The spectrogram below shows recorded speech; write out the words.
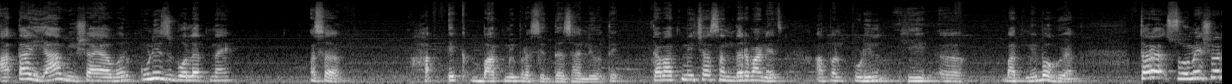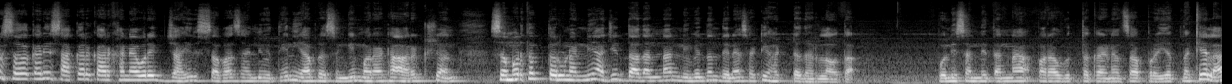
आता या विषयावर कुणीच बोलत नाही. असं हा एक बातमी प्रसिद्ध झाली होती. त्या बातमीच्या संदर्भानेच आपण पुढील ही बातमी बघूयात. तर सोमेश्वर सहकारी साखर कारखान्यावर एक जाहीर सभा झाली होती आणि या प्रसंगी मराठा आरक्षण समर्थक तरुणांनी अजितदादांना निवेदन देण्यासाठी हट्ट धरला होता. पोलिसांनी त्यांना परावृत्त करण्याचा प्रयत्न केला.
